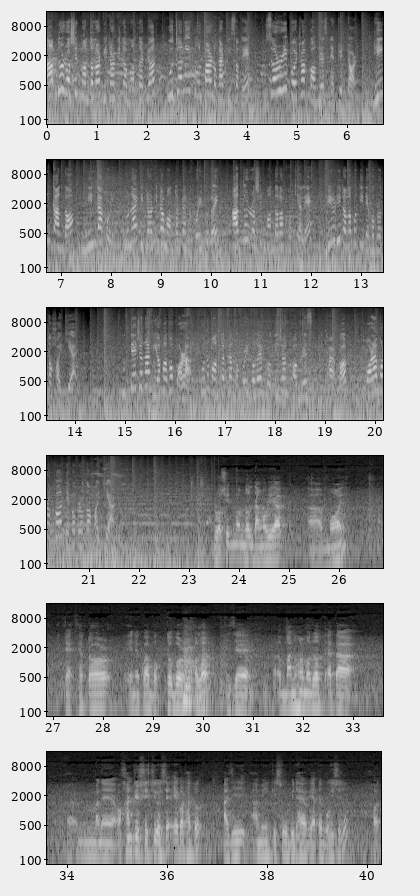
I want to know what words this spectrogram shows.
আব্দুৰ ৰছিদ মণ্ডলৰ বিতৰ্কিত মন্তব্যত উজনি তোলপাৰ লগাৰ পিছতে জৰুৰী বৈঠক কংগ্ৰেছ নেতৃত্বৰ। ধিং কাণ্ড নিন্দা কৰি দুনাই বিতৰ্কিত মন্তব্য নকৰিবলৈ আব্দুৰ ৰছিদ মণ্ডলক সকীয়ালে বিৰোধী দলপতি দেৱব্ৰত শইকীয়াই। উত্তেজনা বিয়পাব পৰা কোনো মন্তব্য নকৰিবলৈ প্ৰতিজন কংগ্ৰেছ বিধায়কক পৰামৰ্শ দেৱব্ৰত শইকীয়াৰ। ৰচিদ মণ্ডল ডাঙৰীয়াক মই তেখেতৰ এনেকুৱা বক্তব্যৰ ফলত যে মানুহৰ মাজত এটা মানে অশান্তিৰ সৃষ্টি হৈছে এই কথাটো আজি আমি কিছু বিধায়ক ইয়াতে বহিছিলোঁ।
